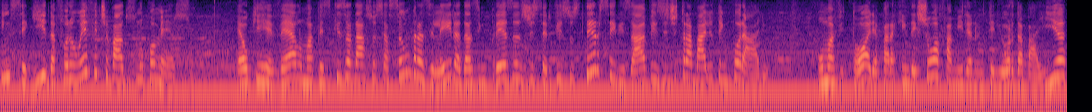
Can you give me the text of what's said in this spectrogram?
e em seguida foram efetivados no comércio. É o que revela uma pesquisa da Associação Brasileira das Empresas de Serviços Terceirizáveis e de Trabalho Temporário. Uma vitória para quem deixou a família no interior da Bahia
